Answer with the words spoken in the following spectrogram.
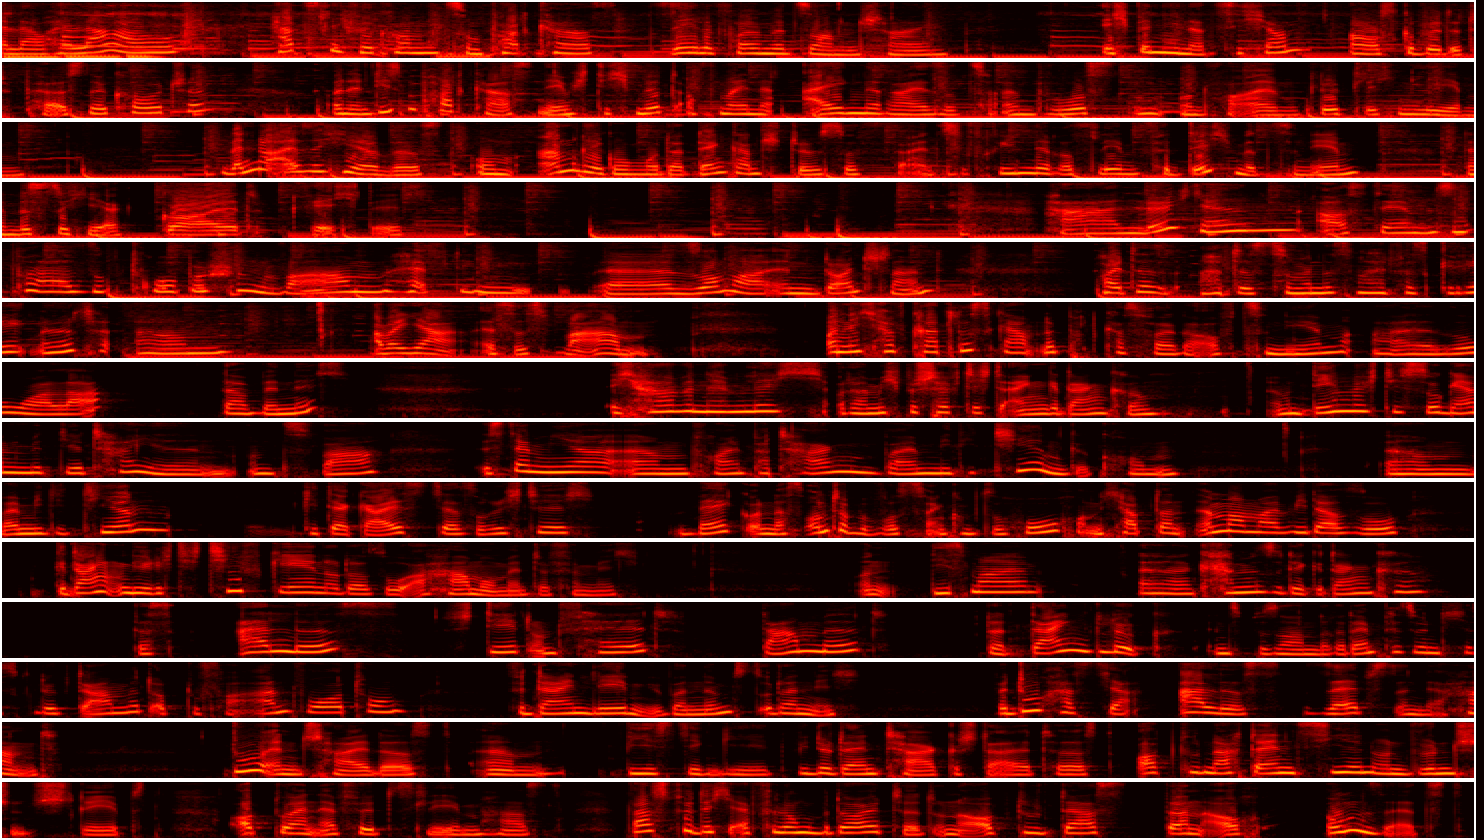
Hello, hello! Herzlich willkommen zum Podcast Seele voll mit Sonnenschein. Ich bin Nina Zichon, ausgebildete Personal Coachin und in diesem Podcast nehme ich dich mit auf meine eigene Reise zu einem bewussten und vor allem glücklichen Leben. Wenn du also hier bist, um Anregungen oder Denkanstöße für ein zufriedeneres Leben für dich mitzunehmen, dann bist du hier Gold richtig. Hallöchen aus dem super subtropischen, warmen, heftigen äh, Sommer in Deutschland. Heute hat es zumindest mal etwas geregnet. Ähm, aber ja, es ist warm. Und ich habe gerade Lust gehabt, eine Podcast-Folge aufzunehmen. Also voilà, da bin ich. Ich habe nämlich, oder mich beschäftigt ein Gedanke. Und den möchte ich so gerne mit dir teilen. Und zwar ist er mir ähm, vor ein paar Tagen beim Meditieren gekommen. Ähm, beim Meditieren geht der Geist ja so richtig weg und das Unterbewusstsein kommt so hoch und ich habe dann immer mal wieder so Gedanken, die richtig tief gehen oder so Aha-Momente für mich. Und diesmal äh, kam mir so der Gedanke, dass alles steht und fällt damit, oder dein Glück insbesondere, dein persönliches Glück damit, ob du Verantwortung für dein Leben übernimmst oder nicht. Weil du hast ja alles selbst in der Hand. Du entscheidest, ähm, wie es dir geht, wie du deinen Tag gestaltest, ob du nach deinen Zielen und Wünschen strebst, ob du ein erfülltes Leben hast, was für dich Erfüllung bedeutet und ob du das dann auch umsetzt.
